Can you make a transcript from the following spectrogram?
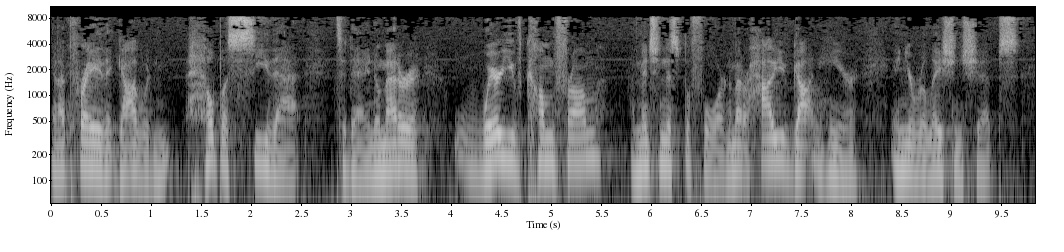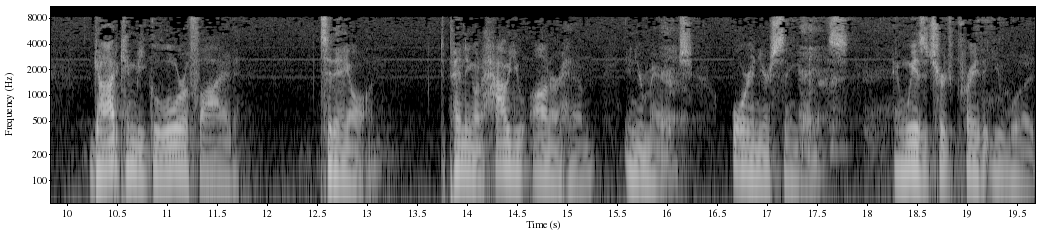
And I pray that God would help us see that today. No matter where you've come from, I mentioned this before, no matter how you've gotten here in your relationships, God can be glorified today on, depending on how you honor him in your marriage or in your singleness. And we as a church pray that you would.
